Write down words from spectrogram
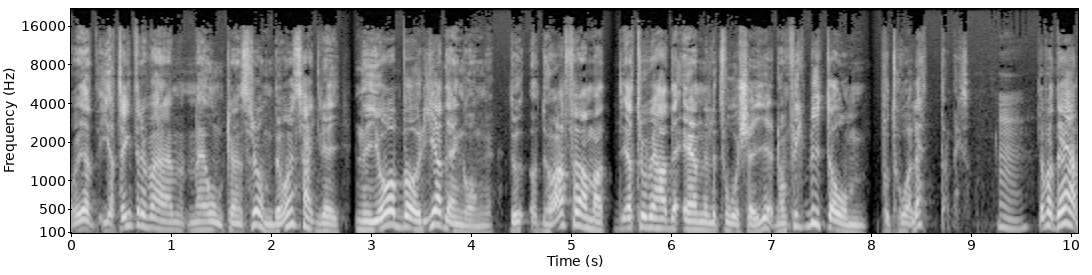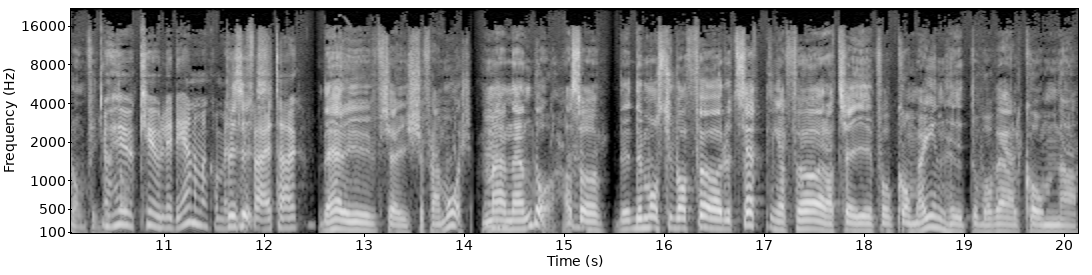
Och jag, jag tänkte det här med omklädningsrum, det var en sån här grej. När jag började en gång, då, då har jag för mig att jag tror vi hade en eller två tjejer. De fick byta om på toaletten. Liksom. Det var där de fick byta Mm. Och hur kul är det när man kommer till Precis. ett företag? Det här är ju i och för sig 25 år sedan. Mm. Men ändå. Alltså, det, det måste ju vara förutsättningar för att tjejer får komma in hit och vara välkomna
